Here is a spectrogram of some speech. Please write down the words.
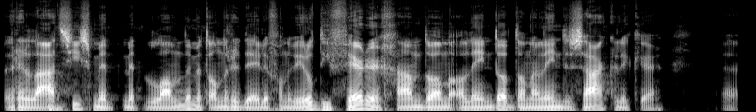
relaties met, met landen, met andere delen van de wereld, die verder gaan dan alleen dat, dan alleen de zakelijke uh,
